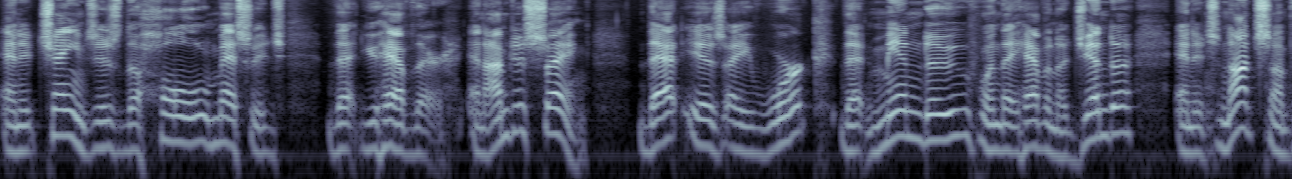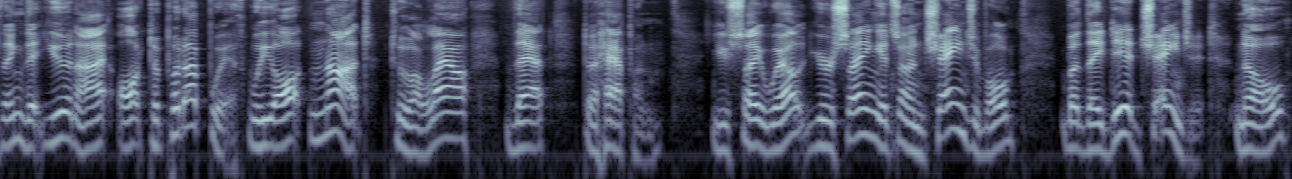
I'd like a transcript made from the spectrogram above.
and it changes the whole message that you have there. And I'm just saying, that is a work that men do when they have an agenda, and it's not something that you and I ought to put up with. We ought not to allow that to happen. You say, well, you're saying it's unchangeable, but they did change it. No,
